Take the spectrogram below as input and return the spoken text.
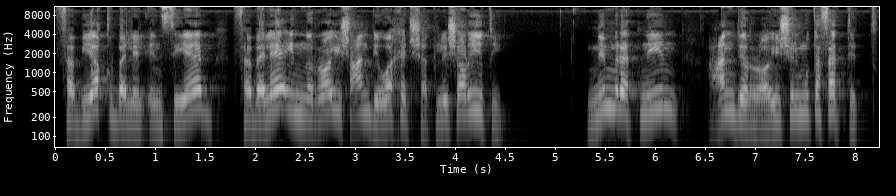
فبيقبل الانسياب فبلاقي إن الرايش عندي واخد شكل شريطي. نمرة اتنين عندي الرايش المتفتت.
